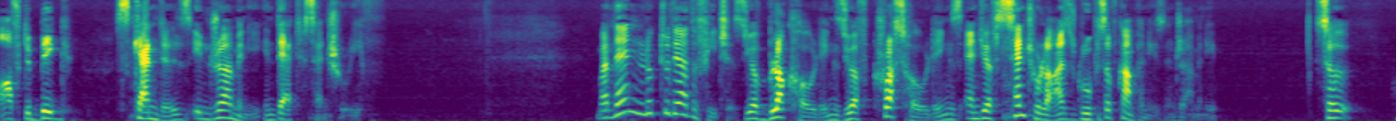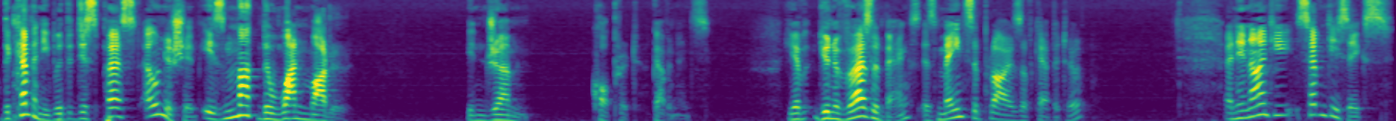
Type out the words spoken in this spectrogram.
after big scandals in Germany in that century. But then look to the other features. You have block holdings, you have cross holdings, and you have centralized groups of companies in Germany. So the company with the dispersed ownership is not the one model in German corporate governance. You have universal banks as main suppliers of capital. And in 1976,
